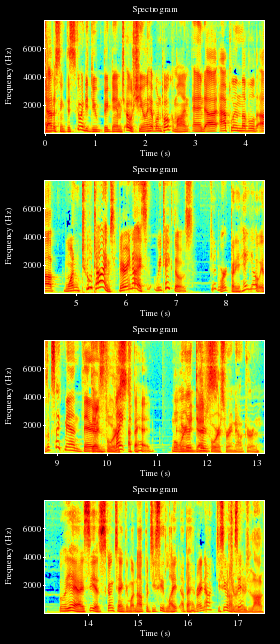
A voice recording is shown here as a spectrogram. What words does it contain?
Shadow it. Sneak. This is going to do big damage. Oh, she only had one Pokemon, and uh, Applin leveled up one, two times. Very nice. We take those. Good work, buddy. Hey, yo, it looks like, man, there's light up ahead. Well, we're Uh, in a dead forest right now, Jordan. Well, yeah, I see a Skuntank and whatnot, but do you see light up ahead right now? Do you see what I'm Jordan, seeing? there's a lot of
